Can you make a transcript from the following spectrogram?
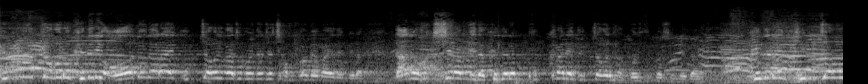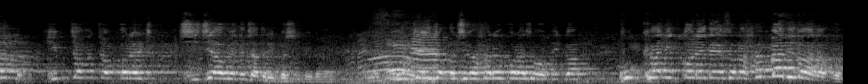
근본적으로 그들이 어느 나라의 국적을 가지고 있는지 점검해봐야 됩니다. 나는 확실합니다. 그들은 북한의 국적을 갖고 있을 것입니다. 그들은 김정은 김정은 정권을 지지하고 있는 자들일 것입니다. 문재인 정권 지금 하는 거라서 뭡니까? 북한 인권에 대해서는 한마디도 안 하고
